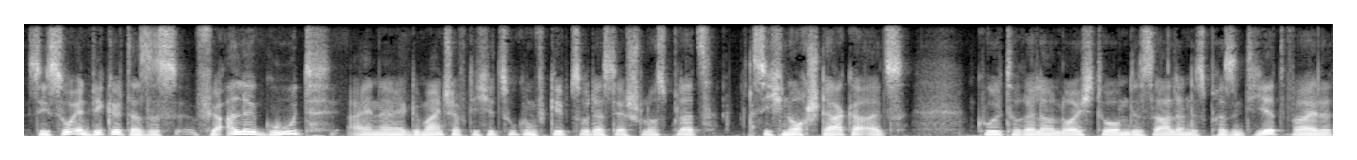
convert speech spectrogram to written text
sich so entwickelt, dass es für alle gut eine gemeinschaftliche Zukunft gibt, sodass der Schlossplatz sich noch stärker als kultureller Leuchtturm des Saarlandes präsentiert, weil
